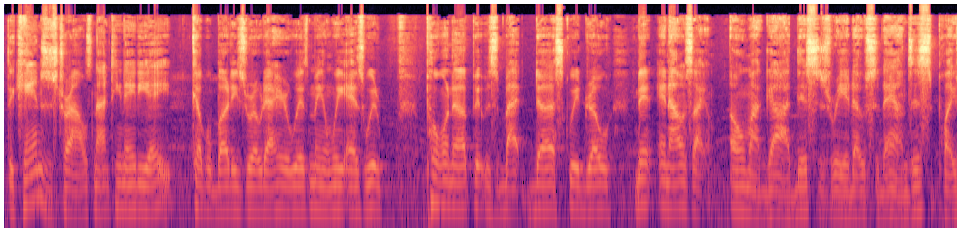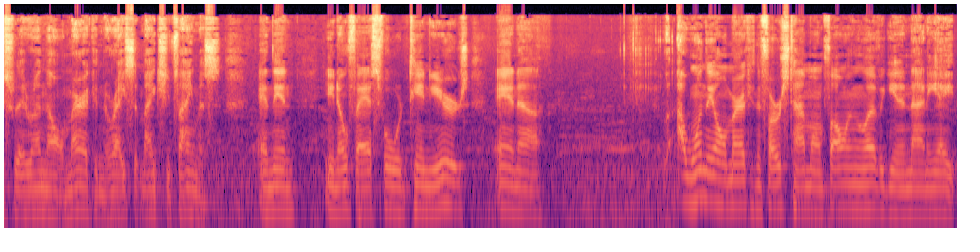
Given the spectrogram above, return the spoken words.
the Kansas trials, 1988. A couple buddies rode out here with me, and we, as we were pulling up, it was about dusk. We drove, and I was like, "Oh my God, this is Ruidoso Downs. This is the place where they run the All American, the race that makes you famous." And then, you know, fast forward ten years, and uh, I won the All American the first time on Falling in Love again in '98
